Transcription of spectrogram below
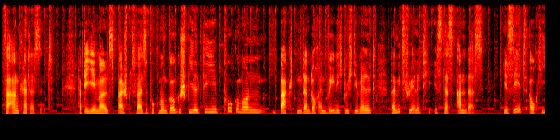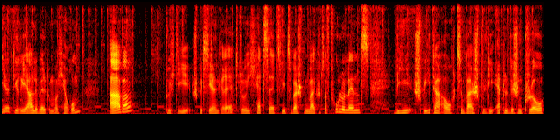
verankerter sind. Habt ihr jemals beispielsweise Pokémon Go gespielt? Die Pokémon backten dann doch ein wenig durch die Welt. Bei Mixed Reality ist das anders. Ihr seht auch hier die reale Welt um euch herum, aber durch die speziellen Geräte, durch Headsets wie zum Beispiel Microsoft HoloLens, wie später auch zum Beispiel die Apple Vision Pro,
